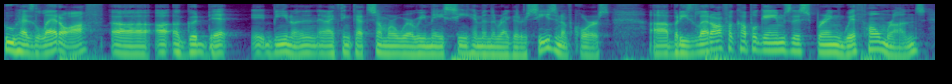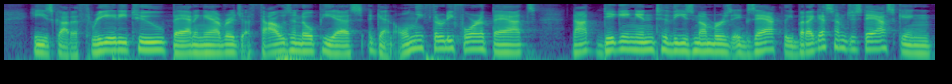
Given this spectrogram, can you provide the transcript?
who has led off uh, a, a good bit you know, and I think that's somewhere where we may see him in the regular season, of course. Uh, but he's led off a couple games this spring with home runs. He's got a 382 batting average, a 1,000 OPS. Again, only 34 at bats. Not digging into these numbers exactly, but I guess I'm just asking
